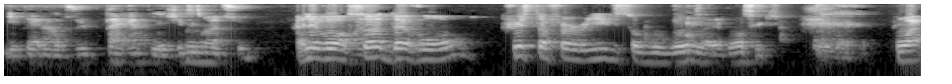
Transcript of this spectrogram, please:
il était rendu paraplégique, Ouais. dessus. Allez voir ça, devoir. Christopher Reeves sur Google, vous allez voir c'est qui. Ouais.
